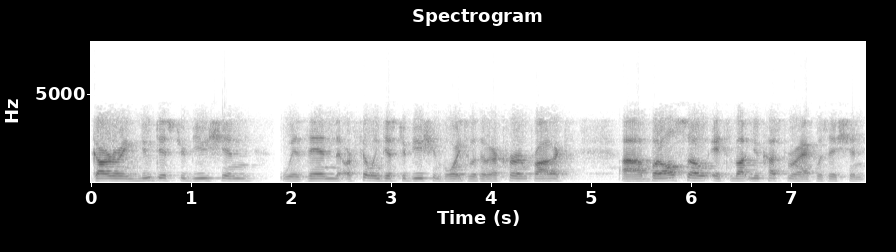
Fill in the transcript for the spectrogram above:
garnering new distribution within or filling distribution voids within our current products. But also it's about new customer acquisition.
